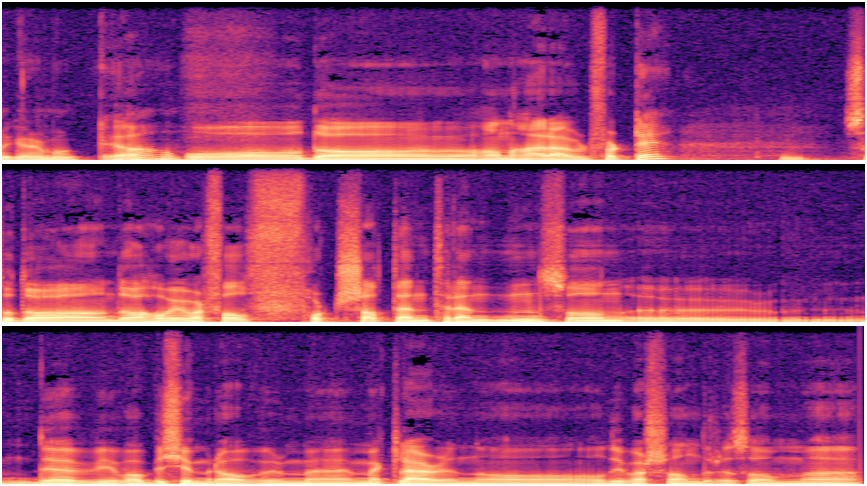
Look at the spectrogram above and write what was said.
med Gary Munch. Ja, og da Han her er vel 40. Mm. Så da, da har vi i hvert fall fortsatt den trenden. Så øh, det vi var bekymra over med McLaren og, og diverse andre som, øh,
